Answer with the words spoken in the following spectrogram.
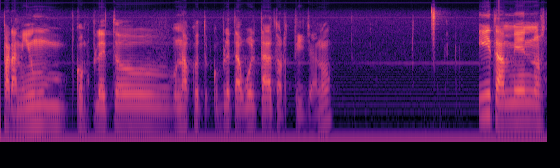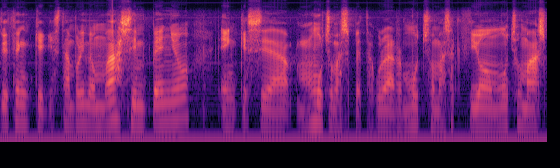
para mí un completo, una completa vuelta a la tortilla, ¿no? Y también nos dicen que, están poniendo más empeño en que sea mucho más espectacular, mucho más acción, mucho más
